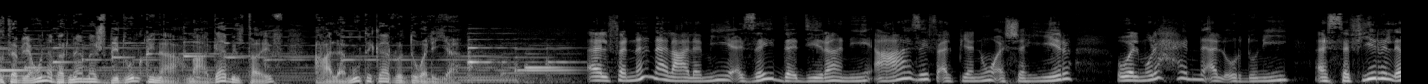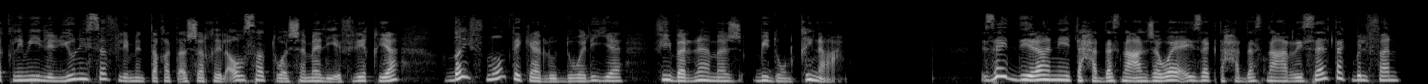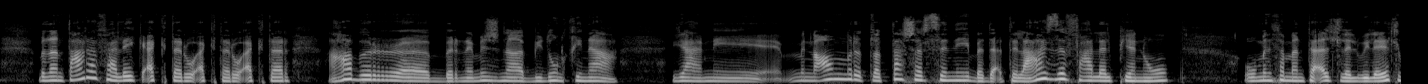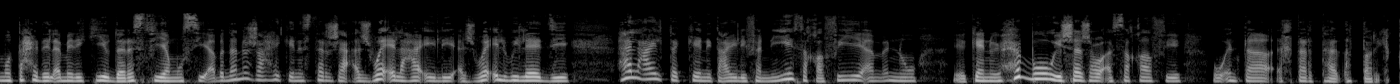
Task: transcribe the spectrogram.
تتابعون برنامج بدون قناع مع جابل طيف على مونتي كارلو الدولية. الفنان العالمي زيد ديراني عازف البيانو الشهير والملحن الأردني السفير الإقليمي لليونيسف لمنطقة الشرق الأوسط وشمال إفريقيا ضيف مونتي كارلو الدولية في برنامج بدون قناع. زيد ديراني تحدثنا عن جوائزك تحدثنا عن رسالتك بالفن. بدنا نتعرف عليك أكثر وأكثر وأكثر عبر برنامجنا بدون قناع. يعني من عمر 13 سنة بدأت العزف على البيانو ومن ثم انتقلت للولايات المتحدة الأمريكية ودرست فيها موسيقى. بدنا نرجع هيك نسترجع أجواء العائلة أجواء الولادة. هل عائلتك كانت عائلة فنية ثقافية أم أنه كانوا يحبوا ويشجعوا الثقافة وأنت اخترت هذا الطريق.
